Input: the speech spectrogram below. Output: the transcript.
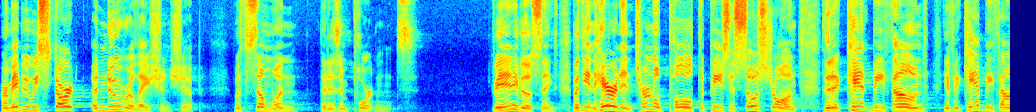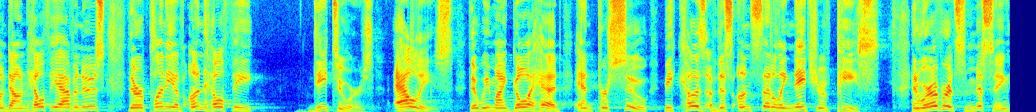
or maybe we start a new relationship with someone that is important. Be any of those things. But the inherent internal pull to peace is so strong that it can't be found. If it can't be found down healthy avenues, there are plenty of unhealthy detours, alleys that we might go ahead and pursue because of this unsettling nature of peace. And wherever it's missing,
